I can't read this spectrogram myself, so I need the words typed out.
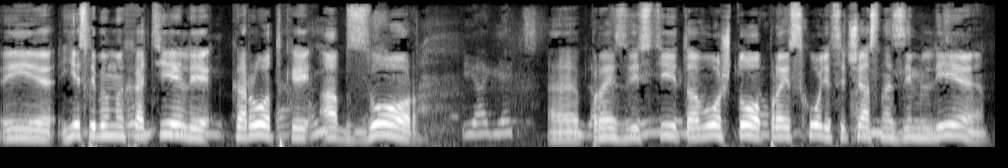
И если бы мы хотели короткий обзор э, произвести того, что происходит сейчас на земле,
